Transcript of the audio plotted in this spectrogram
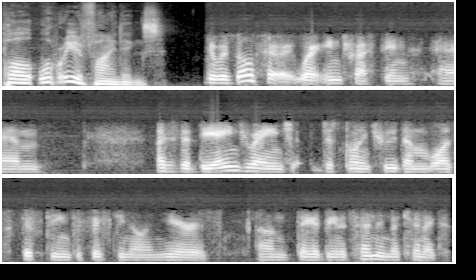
Paul, what were your findings? The results are, were interesting. Um, as I said, the age range, just going through them, was 15 to 59 years. and they had been attending the clinic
